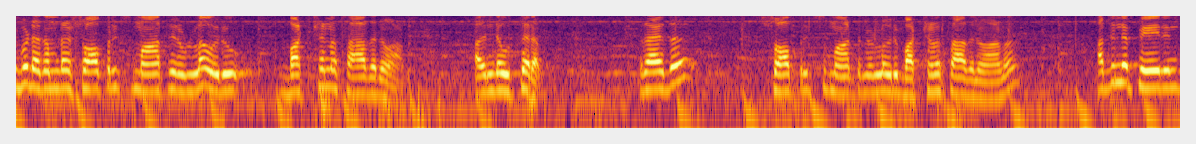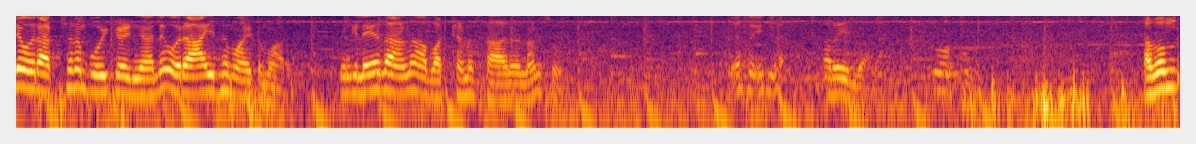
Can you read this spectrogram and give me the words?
ഇവിടെ നമ്മുടെ ഷോപ്രിക്സ് മാർട്ടിലുള്ള ഒരു ഭക്ഷണ സാധനമാണ്. അതിന്റെ ഉത്തരം. അതായത് ഷോപ്രിക്സ് മാർട്ടിലുള്ള ഒരു ഭക്ഷണ സാധനമാണ്. അതിന്റെ പേരിന്റെ ഒരു അക്ഷരം പോയി കഴിഞ്ഞാൽ ഒരു ആയുധമായിട്ട് മാറും. എങ്കിൽ ഏതാണ് ആ ഭക്ഷണ സാധനം എന്നാണ് ചോദ്യം. അറിയില്ല. അറിയില്ല. അപ്പം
